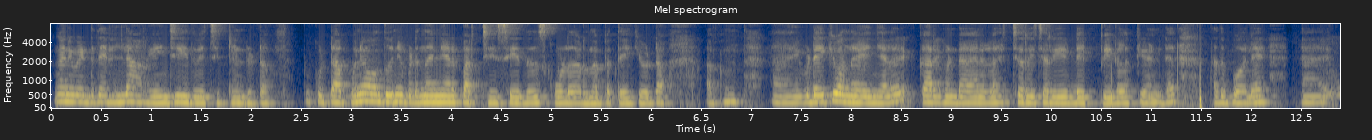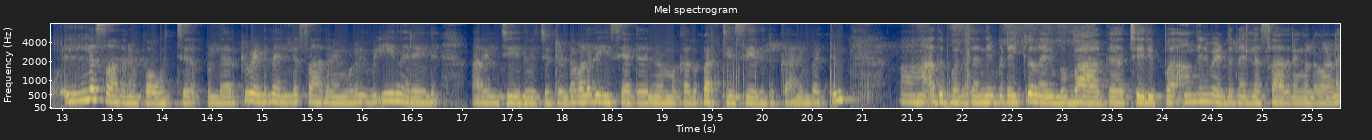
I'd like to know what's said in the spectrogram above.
അങ്ങനെ വേണ്ടത് എല്ലാം അറേഞ്ച് ചെയ്ത് വെച്ചിട്ടുണ്ട് കേട്ടോ. അപ്പോൾ കുട്ടാപ്പൂനും ഓന്തൂനും ഇവിടെ നിന്ന് തന്നെയാണ് പർച്ചേസ് ചെയ്തത് സ്കൂൾ തുറന്നപ്പോഴത്തേക്ക് കേട്ടോ. അപ്പം ഇവിടേക്ക് വന്നു കഴിഞ്ഞാൽ കറി കൊണ്ടാകാനുള്ള ചെറിയ ചെറിയ ഡെപ്പികളൊക്കെ ഉണ്ട്. അതുപോലെ എല്ലാ സാധനവും പൗച്ച് പിള്ളേർക്ക് വേണ്ടുന്ന എല്ലാ സാധനങ്ങളും ഈ നിരയിൽ അറേഞ്ച് ചെയ്ത് വെച്ചിട്ടുണ്ട്. വളരെ ഈസി ആയിട്ട് തന്നെ നമുക്കത് പർച്ചേസ് ചെയ്തെടുക്കാനും പറ്റും. അതുപോലെ തന്നെ ഇവിടേക്ക് വന്നു കഴിയുമ്പോൾ ബാഗ് ചെരുപ്പ് അങ്ങനെ വേണ്ടുന്ന എല്ലാ സാധനങ്ങളുമാണ്.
